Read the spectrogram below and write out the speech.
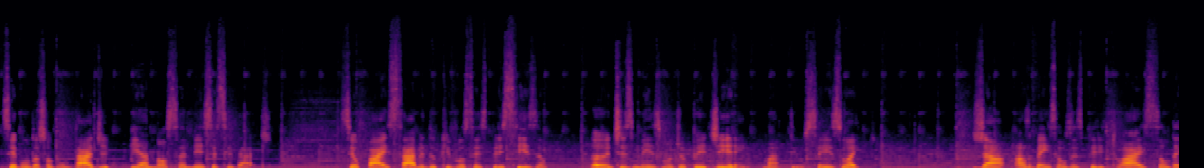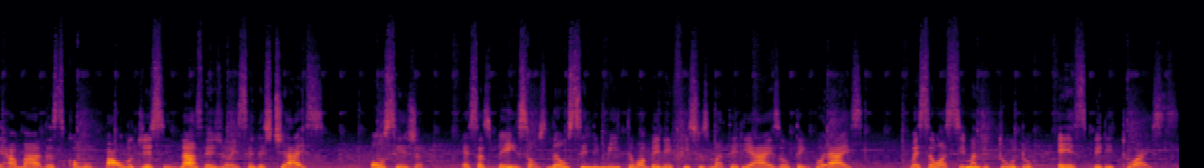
segundo a sua vontade e a nossa necessidade. Seu Pai sabe do que vocês precisam, antes mesmo de o pedirem. Mateus 6,8. Já as bênçãos espirituais são derramadas, como Paulo disse, nas regiões celestiais. Ou seja, essas bênçãos não se limitam a benefícios materiais ou temporais, mas são, acima de tudo, espirituais.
